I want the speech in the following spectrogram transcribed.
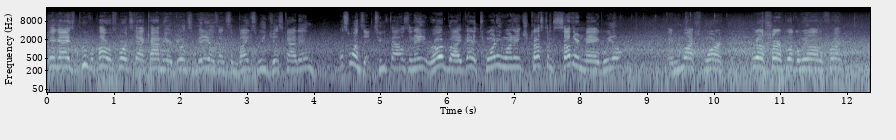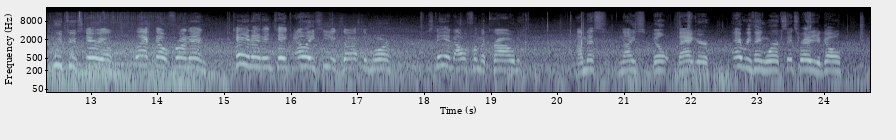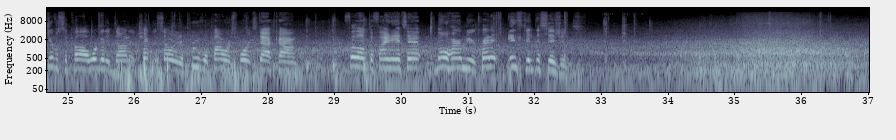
Hey guys, ApprovalPowersports.com here doing some videos on some bikes we just got in. This one's a 2008 Road Glide, got a 21 inch custom Southern mag wheel and much more. Real sharp looking wheel on the front, Bluetooth stereo, blacked out front end, K&N intake, LAC exhaust and more. Stand out from the crowd on this nice built bagger. Everything works, it's ready to go. Give us a call, we'll get it done. Check us out at ApprovalPowersports.com. Fill out the finance app, no harm to your credit, instant decisions.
